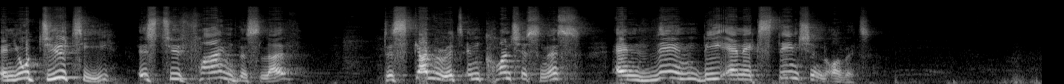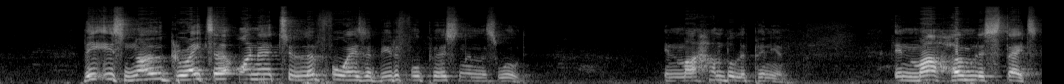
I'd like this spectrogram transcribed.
And your duty is to find this love, discover it in consciousness, and then be an extension of it. There is no greater honor to live for as a beautiful person in this world, in my humble opinion. In my homeless state,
